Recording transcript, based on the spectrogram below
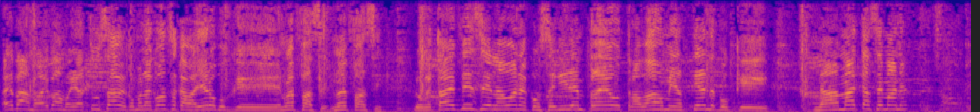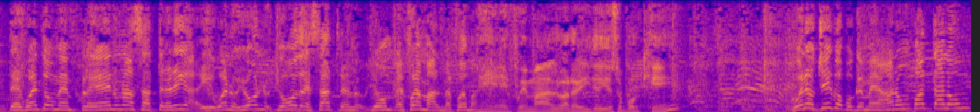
Ahí vamos, ahí vamos, ya tú sabes cómo es la cosa, caballero, porque no es fácil, no es fácil. Lo que está difícil en La Habana es conseguir empleo, trabajo, me entiendes, porque nada más esta semana te cuento me empleé en una sastrería y bueno, yo, yo desastre, yo me fue mal, me fue mal. Eh, fue mal, Barbarito, ¿y eso por qué? Bueno, chicos, porque me dejaron un pantalón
